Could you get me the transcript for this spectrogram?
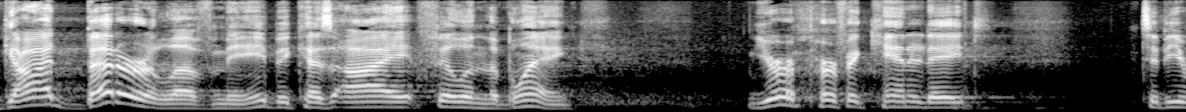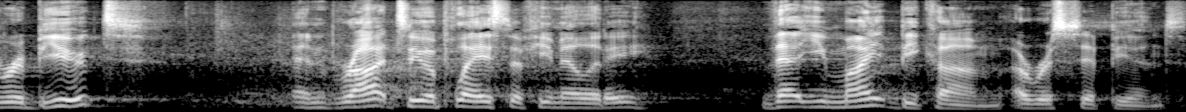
God better love me because I fill in the blank, you're a perfect candidate to be rebuked and brought to a place of humility that you might become a recipient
